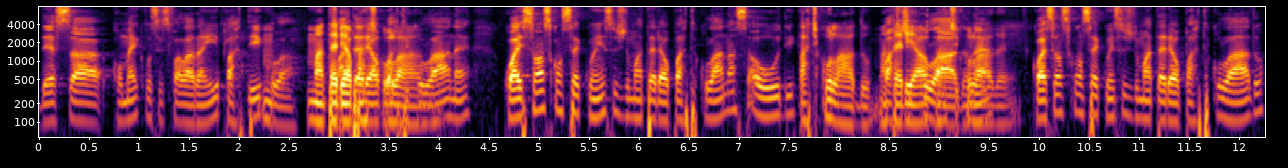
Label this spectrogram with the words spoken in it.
dessa, como é que vocês falaram aí, partícula, material, material particular. particular, né? Quais são as consequências do material particular na saúde? Particulado, material particulado. Né? Quais são as consequências do material particulado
